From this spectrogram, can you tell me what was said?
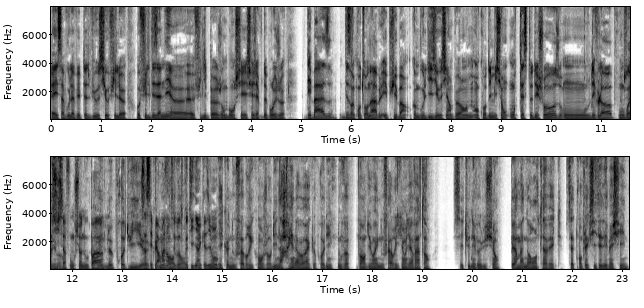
Et ça, vous l'avez peut-être vu aussi au fil au fil des années, euh, Philippe Jambon chez chez Jeff de Bruges. Des bases, des incontournables, et puis, ben, comme vous le disiez aussi un peu en, en cours d'émission, on teste des choses, on développe, on voit si ça fonctionne ou pas. Euh, Le produit ça, euh, c'est permanent, c'est votre quotidien quasiment. et que nous fabriquons aujourd'hui n'a rien à voir avec le produit que nous vendions et nous fabriquions il y a 20 ans. C'est une évolution permanente avec cette complexité des machines,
